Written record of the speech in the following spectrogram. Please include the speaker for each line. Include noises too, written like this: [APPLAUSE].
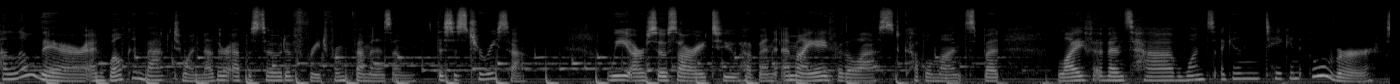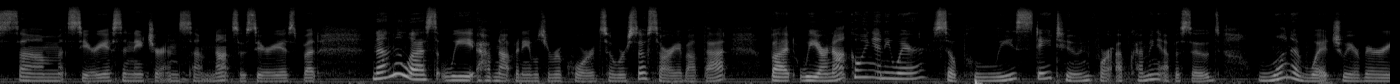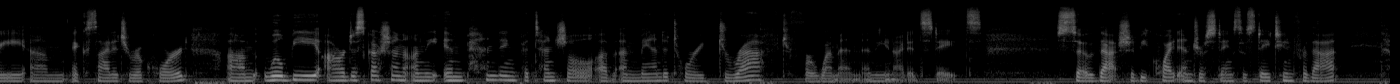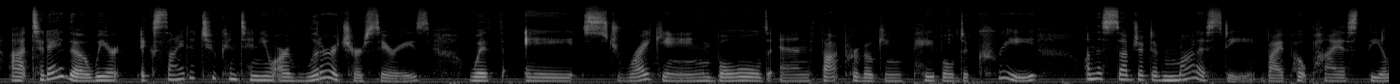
Speaker 1: Hello there, and welcome back to another episode of Freed from Feminism. This is Teresa. We are so sorry to have been MIA for the last couple months, but life events have once again taken over, some serious in nature and some not so serious, but nonetheless, we have not been able to record, so we're so sorry about that. But we are not going anywhere, so please stay tuned for upcoming episodes. One of which we are very um, excited to record um, will be our discussion on the impending potential of a mandatory draft for women in the United States. So that should be quite interesting, so stay tuned for that. Uh, today, though, we are excited to continue our literature series with a striking, bold, and thought provoking papal decree on the subject of modesty by Pope Pius XI,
